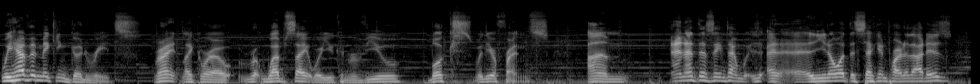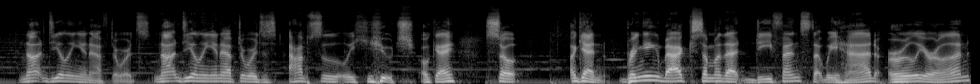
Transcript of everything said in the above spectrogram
we have been making good reads, right? Like we're a website where you can review books with your friends. Um and at the same time, uh, you know what the second part of that is? Not dealing in afterwards. Not dealing in afterwards is absolutely huge, okay? So again, bringing back some of that defense that we had earlier on,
